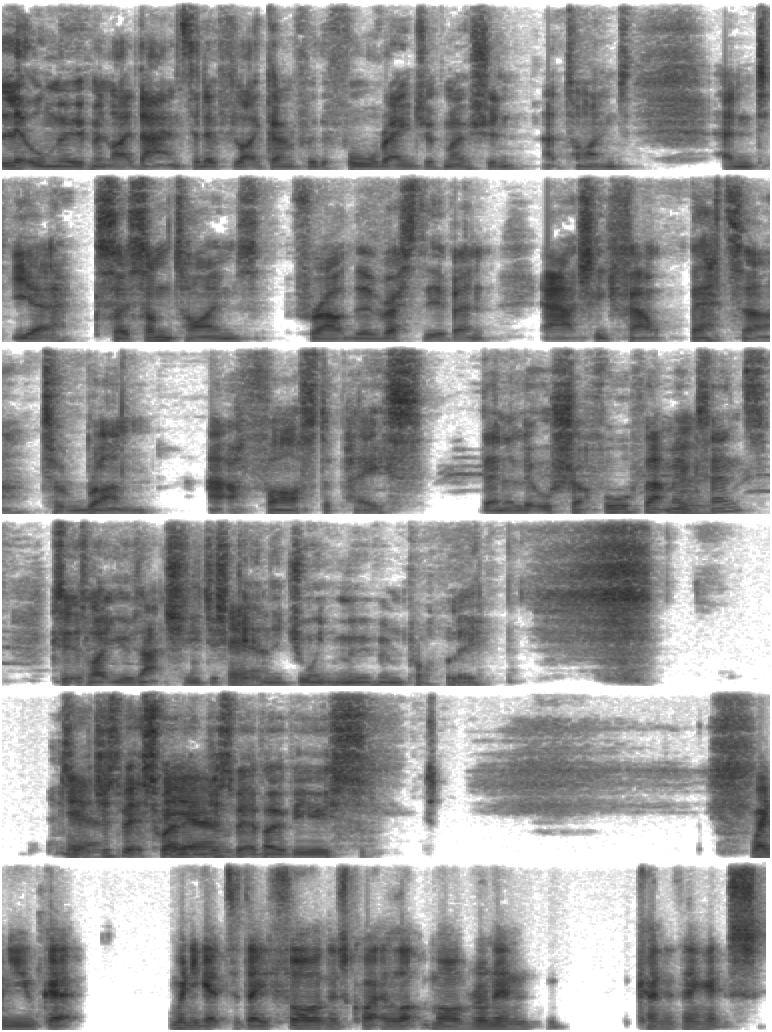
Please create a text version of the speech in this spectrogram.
little movement like that instead of like going through the full range of motion at times. And yeah, so sometimes throughout the rest of the event, it actually felt better to run at a faster pace than a little shuffle, if that makes sense. Because it was like you was actually just Yeah. getting the joint moving properly. So yeah, just a bit of swelling, The, just a bit of overuse. when you get when you get to day four, and there's quite a lot more running, kind of thing. It's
